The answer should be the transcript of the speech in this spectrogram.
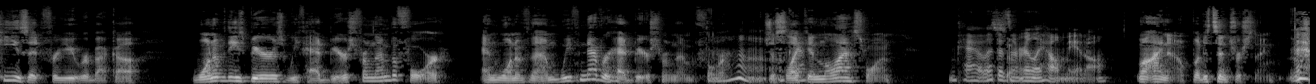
tease it for you, Rebecca. One of these beers we've had beers from them before, and one of them we've never had beers from them before, Oh, just okay. like in the last one. Okay, well, that doesn't So- really help me at all. Well, I know, but it's interesting. It's,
